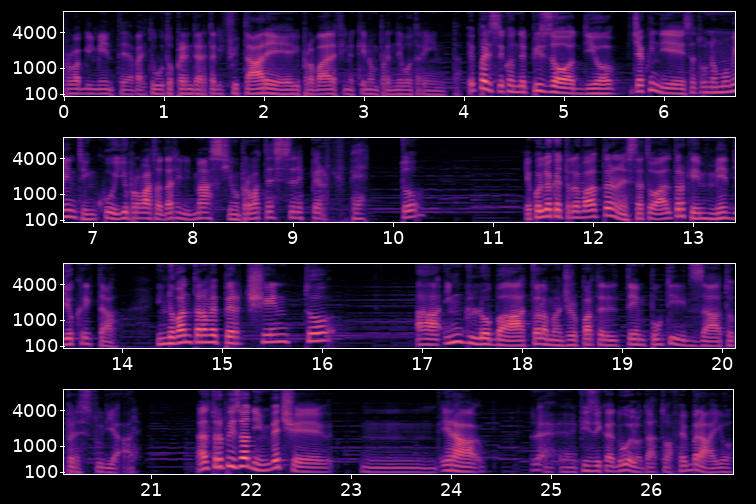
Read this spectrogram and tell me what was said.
probabilmente avrei dovuto prendere rifiutare e riprovare fino a che non prendevo 30. E poi il secondo episodio, già quindi è stato un momento in cui io ho provato a dare il massimo, ho provato a essere perfetto. E quello che ho trovato non è stato altro che mediocrità. Il 99% ha inglobato la maggior parte del tempo utilizzato per studiare. L'altro episodio invece mh, mm, era... Eh, fisica 2 l'ho dato a febbraio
